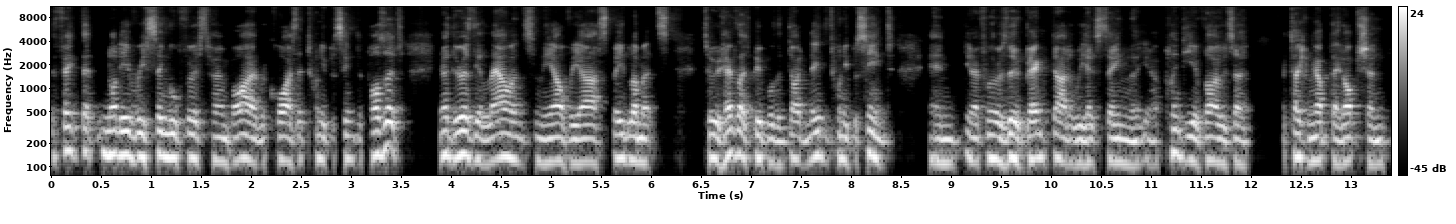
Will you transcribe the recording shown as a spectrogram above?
the fact that not every single first home buyer requires that twenty percent deposit. You know there is the allowance and the LVR speed limits to have those people that don't need the twenty percent. And you know, from the Reserve Bank data, we have seen that you know plenty of those are, are taking up that option.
